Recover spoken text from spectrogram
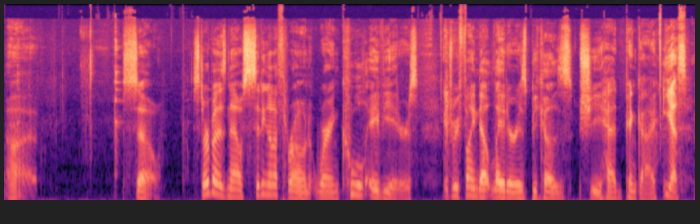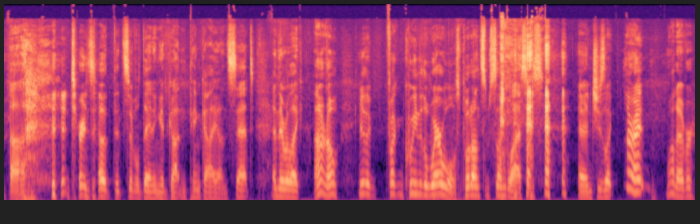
Uh, so, Stirba is now sitting on a throne wearing cool aviators, which we find out later is because she had pink eye. Yes. Uh, it turns out that Sybil Danning had gotten pink eye on set, and they were like, "I don't know, you're the fucking queen of the werewolves. Put on some sunglasses." and she's like, "All right, whatever."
